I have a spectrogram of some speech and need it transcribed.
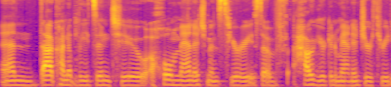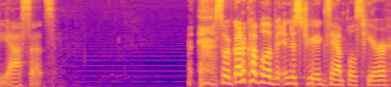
And that kind of leads into a whole management series of how you're going to manage your 3D assets. so I've got a couple of industry examples here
